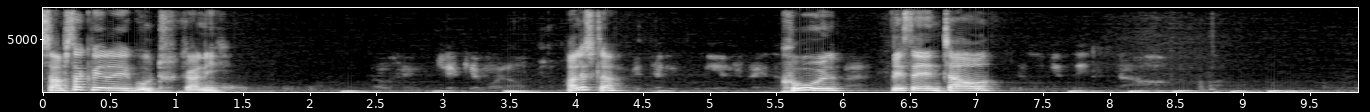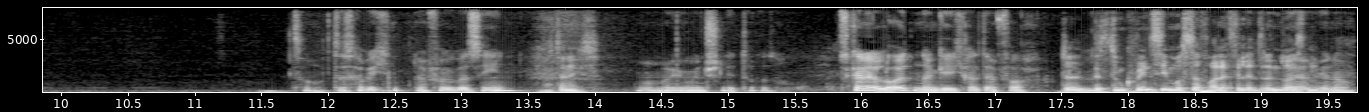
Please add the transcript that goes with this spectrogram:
Samstag wäre gut, gar nicht. Alles klar. Cool. Bis dahin, ciao. Habe ich einfach übersehen. Macht ja nichts. Machen wir irgendwie einen Schnitt oder so. Das kann ja läuten, dann gehe ich halt einfach. bis zum Quincy musst du auf alle Fälle drin lassen. Ja, genau.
